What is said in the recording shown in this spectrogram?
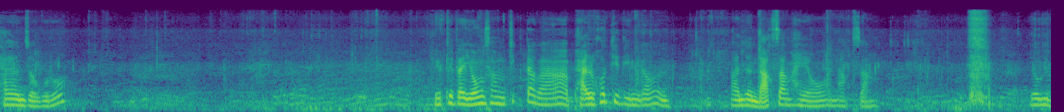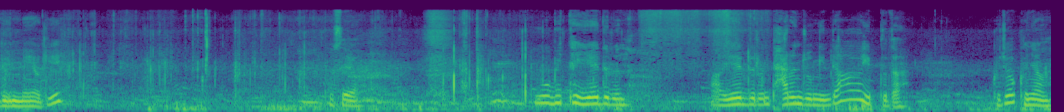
자연적으로 이렇게 다 영상 찍다가 발 헛디디면 완전 낙상해요, 낙상. 여기도 있네, 여기. 보세요. 요 밑에 얘들은, 아, 얘들은 다른 종인데, 아, 이쁘다. 그죠? 그냥,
